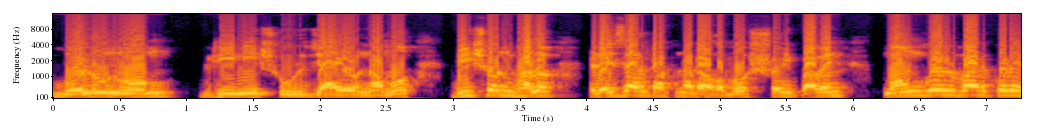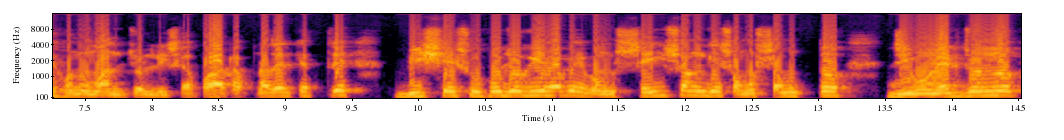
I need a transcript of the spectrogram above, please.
বলুন, ওম ঘৃণী সূর্যায় নম। ভীষণ ভালো রেজাল্ট আপনারা অবশ্যই পাবেন। মঙ্গলবার করে হনুমান চল্লিশা পাঠ আপনাদের ক্ষেত্রে বিশেষ উপযোগী হবে এবং সেই সঙ্গে সমস্যামুক্ত জীবনের জন্য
